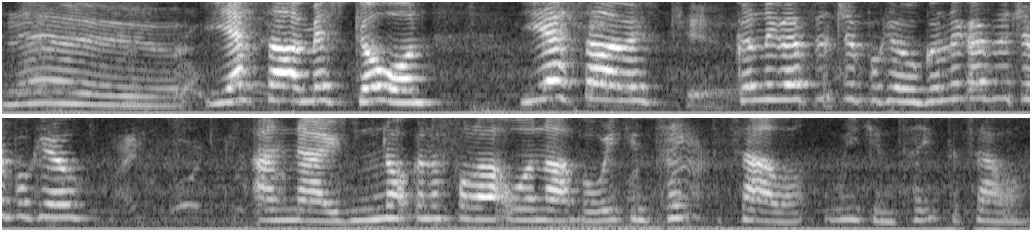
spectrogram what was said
No. Yes, I missed. Go on. Yes, I missed. Gonna go for the triple kill. Gonna go for the triple kill. Going to And now he's not gonna follow that one up, but we can take the tower. We can take the tower.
